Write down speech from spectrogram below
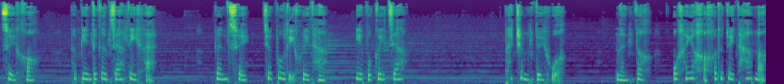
最后，他变得更加厉害，干脆就不理会他，夜不归家。这么对我，难道我还要好好的对他吗？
